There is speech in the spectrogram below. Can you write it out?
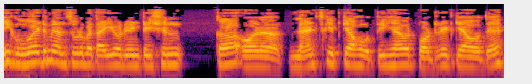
एक वर्ड में आंसर बताइए ओरिएंटेशन का और लैंडस्केप क्या होती है और पोर्ट्रेट क्या होते हैं।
